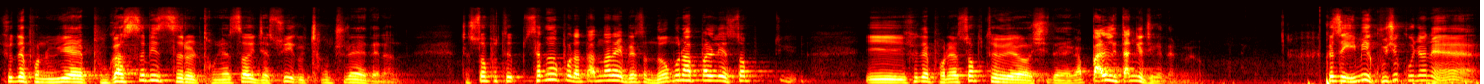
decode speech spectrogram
휴대폰 위에 부가 서비스를 통해서 이제 수익을 창출해야 되는 소프트 생각보다 딴 나라에 비해서 너무나 빨리 소프트 이 휴대폰의 소프트웨어 시대가 빨리 당겨지게 된 거예요. 그래서 이미 99년에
